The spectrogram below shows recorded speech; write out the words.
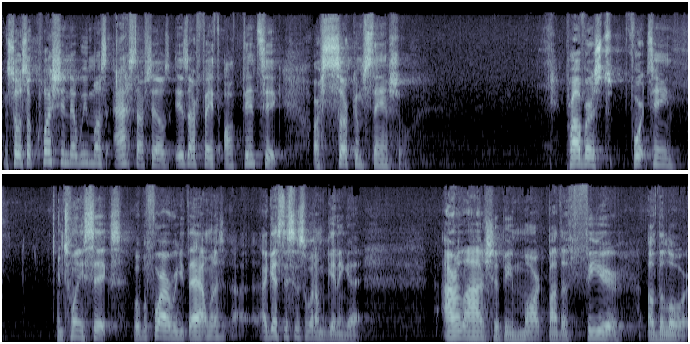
And so it's a question that we must ask ourselves is our faith authentic or circumstantial? Proverbs 14 and 26. Well, before I read that, I want to, uh, I guess this is what I'm getting at. Our lives should be marked by the fear of the Lord.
